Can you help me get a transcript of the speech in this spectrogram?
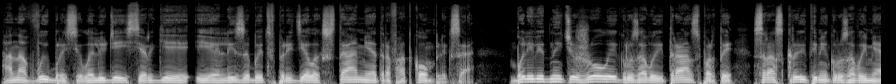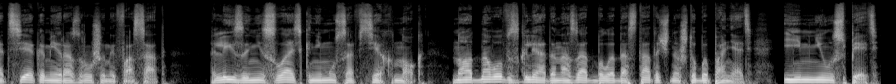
Она выбросила людей Сергея и Элизабет в пределах 100 метров от комплекса. Были видны тяжелые грузовые транспорты с раскрытыми грузовыми отсеками и разрушенный фасад. Лиза неслась к нему со всех ног. Но одного взгляда назад было достаточно, чтобы понять. Им не успеть.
